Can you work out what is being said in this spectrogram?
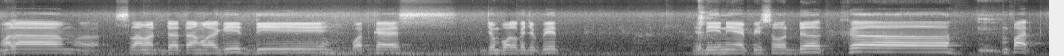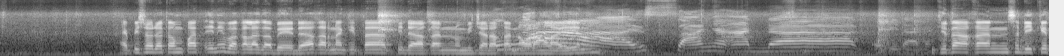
Malam, selamat datang lagi di podcast Jempol Kejepit. Jadi ini episode keempat. Episode keempat ini bakal agak beda karena kita tidak akan membicarakan orang lain. Kita akan sedikit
